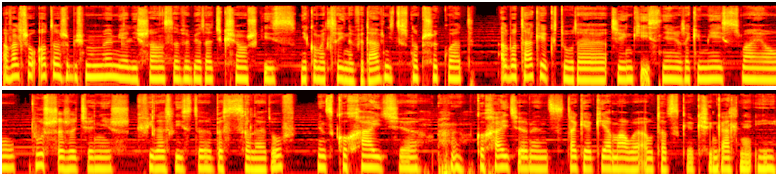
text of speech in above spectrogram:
A walczą o to, żebyśmy my mieli szansę wybierać książki z niekomercyjnych wydawnictw na przykład, albo takie, które dzięki istnieniu takich miejsc mają dłuższe życie niż chwile z listy bestsellerów. Więc kochajcie, kochajcie, więc tak jak ja, małe autorskie księgarnie i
